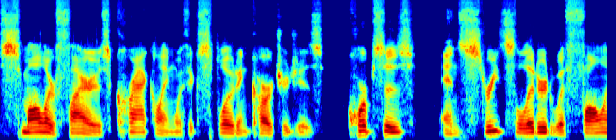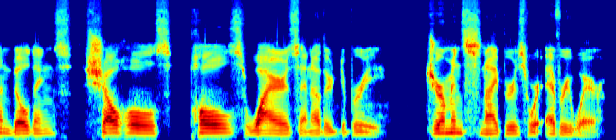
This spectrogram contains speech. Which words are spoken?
smaller fires crackling with exploding cartridges, corpses, and streets littered with fallen buildings, shell holes, poles, wires, and other debris. German snipers were everywhere.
